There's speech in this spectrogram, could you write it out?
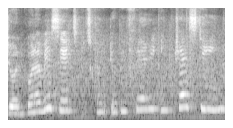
don't gonna miss it it's going to be very interesting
